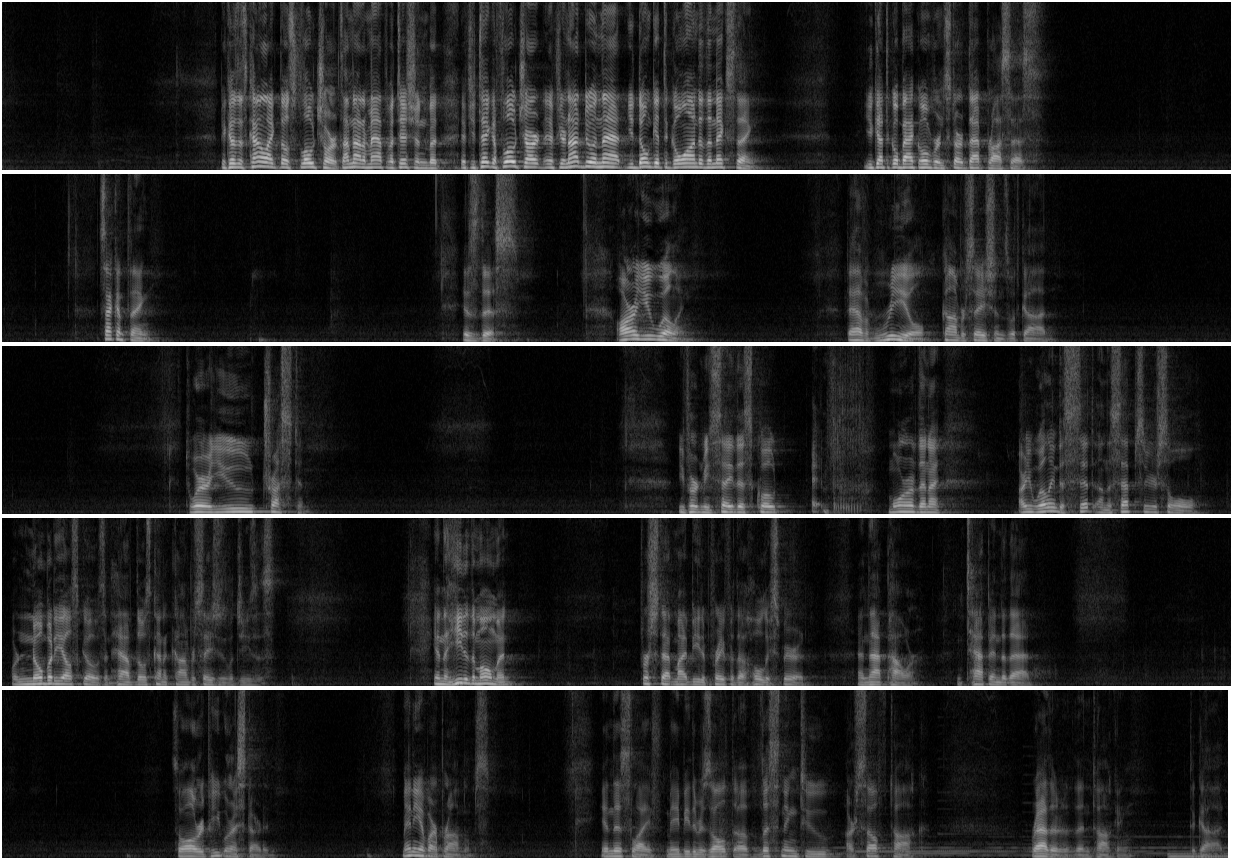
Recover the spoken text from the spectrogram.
Because it's kind of like those flow charts. I'm not a mathematician, but if you take a flow chart, if you're not doing that, you don't get to go on to the next thing. You got to go back over and start that process. Second thing is this Are you willing to have real conversations with God? To where you trust Him. You've heard me say this quote eh, more than I. Are you willing to sit on the steps of your soul where nobody else goes and have those kind of conversations with Jesus. In the heat of the moment, first step might be to pray for the Holy Spirit and that power and tap into that. So I'll repeat where I started. Many of our problems in this life may be the result of listening to our self talk rather than talking to God.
